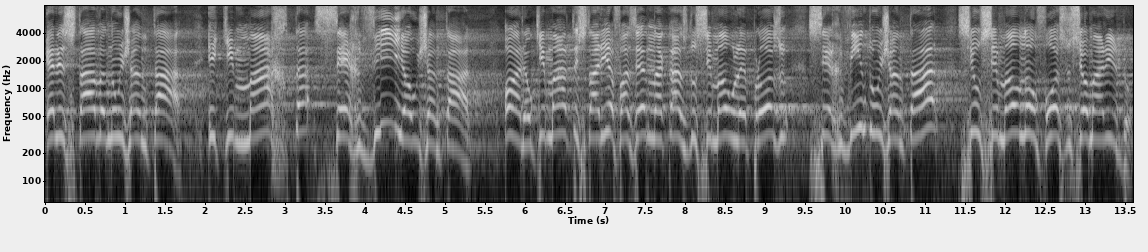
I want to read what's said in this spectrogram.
ele estava num jantar e que Marta servia o jantar. Ora, o que Marta estaria fazendo na casa do Simão o leproso, servindo um jantar, se o Simão não fosse o seu marido?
